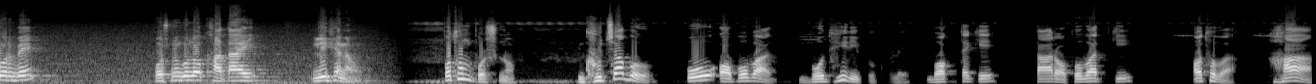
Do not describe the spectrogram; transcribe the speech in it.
করবে। প্রশ্নগুলো খাতায় লিখে নাও। প্রথম প্রশ্ন, ঘুচাবো ও অপবাদ বধির উপকূলে বক্তাকে তার অপবাদ কি? অথবা, হা,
